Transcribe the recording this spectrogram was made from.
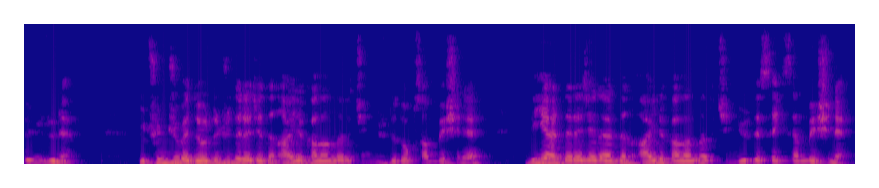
%100'üne, üçüncü ve dördüncü dereceden ayrı kalanlar için %95'ine, diğer derecelerden aylık alanlar için %85'ine,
